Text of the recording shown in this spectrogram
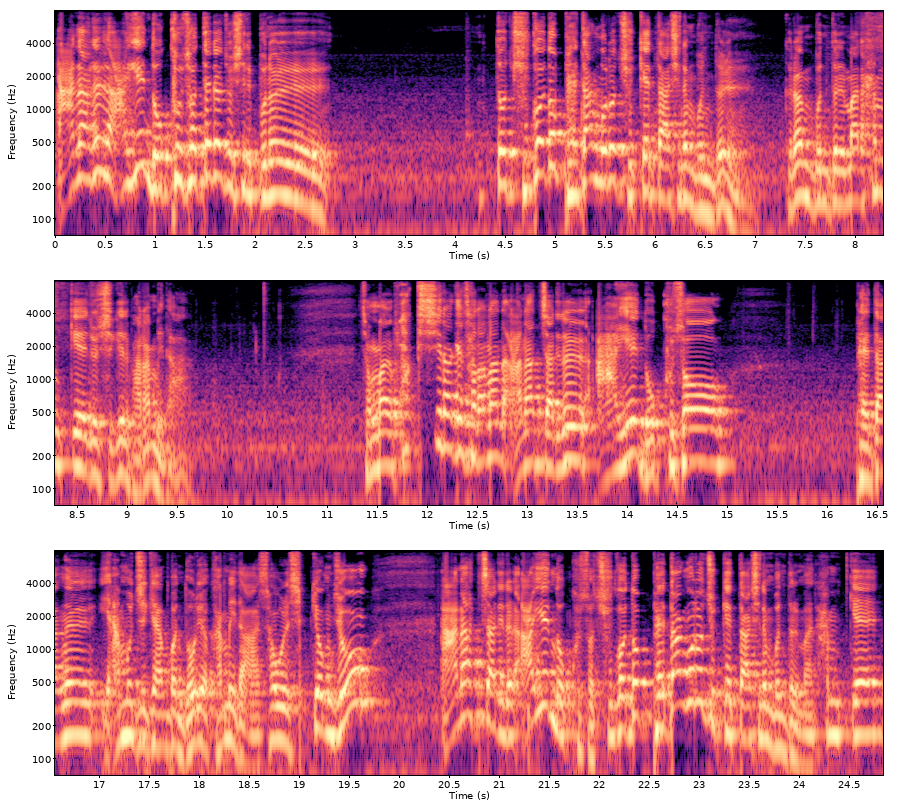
아나를 아예 놓고서 때려주실 분을 또 죽어도 배당으로 죽겠다 하시는 분들 그런 분들만 함께 해주시길 바랍니다. 정말 확실하게 살아난 아나짜리를 아예 놓고서 배당을 야무지게 한번 노력합니다. 서울 10경주 아나짜리를 아예 놓고서 죽어도 배당으로 죽겠다 하시는 분들만 함께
